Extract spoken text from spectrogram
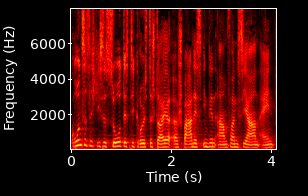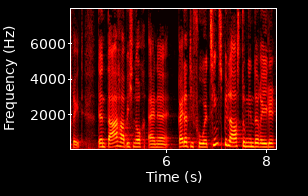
Grundsätzlich ist es so, dass die größte Steuersparnis in den Anfangsjahren eintritt. Denn da habe ich noch eine relativ hohe Zinsbelastung in der Regel,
